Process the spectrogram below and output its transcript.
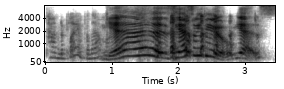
time to plan for that one. Yes, yes, we do. Yes.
